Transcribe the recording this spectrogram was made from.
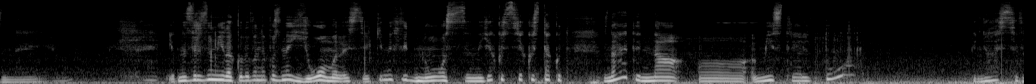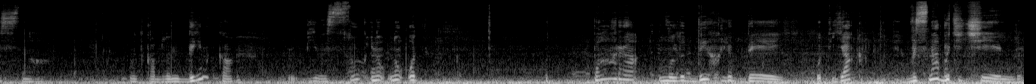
з нею. І не зрозуміла, коли вони познайомилися, які в них відносини. Якось, якось так, от, знаєте, на містрі Альто піднялася весна. От така блондинка, біла сукня. Ну, ну от, от пара молодих людей. От як весна Боттічеллі.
